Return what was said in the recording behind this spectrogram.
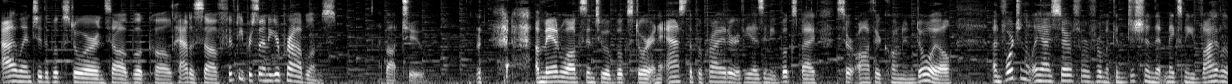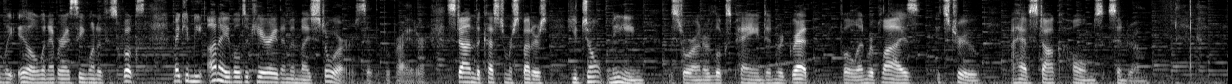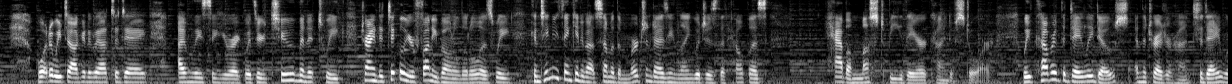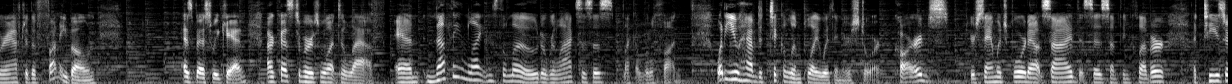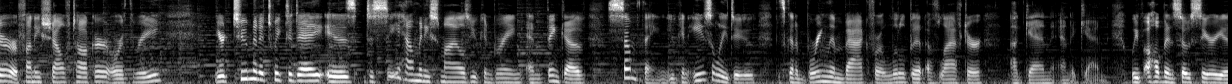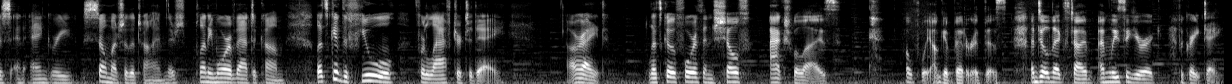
I went to the bookstore and saw a book called How to Solve 50% of Your Problems. I bought two. a man walks into a bookstore and asks the proprietor if he has any books by Sir Arthur Conan Doyle. Unfortunately, I suffer from a condition that makes me violently ill whenever I see one of his books, making me unable to carry them in my store, said the proprietor. Stunned, the customer sputters, You don't mean. The store owner looks pained and regretful and replies, It's true. I have Stockholm's syndrome. What are we talking about today? I'm Lisa Urick with your two minute tweak, trying to tickle your funny bone a little as we continue thinking about some of the merchandising languages that help us have a must be there kind of store. We've covered the daily dose and the treasure hunt. Today, we're after the funny bone as best we can. Our customers want to laugh, and nothing lightens the load or relaxes us like a little fun. What do you have to tickle and play with in your store? Cards? Your sandwich board outside that says something clever? A teaser or funny shelf talker or three? Your two minute tweak today is to see how many smiles you can bring and think of something you can easily do that's going to bring them back for a little bit of laughter again and again. We've all been so serious and angry so much of the time. There's plenty more of that to come. Let's give the fuel for laughter today. All right, let's go forth and shelf actualize. Hopefully, I'll get better at this. Until next time, I'm Lisa Urick. Have a great day.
